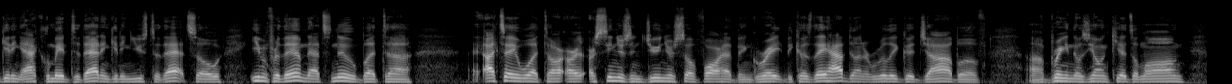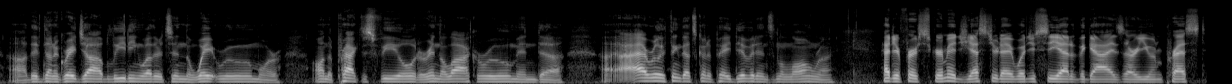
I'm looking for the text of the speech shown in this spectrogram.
getting acclimated to that and getting used to that. So even for them, that's new. But uh, I tell you what, our, our, seniors and juniors so far have been great because they have done a really good job of uh, bringing those young kids along. Uh, they've done a great job leading, whether it's in the weight room or on the practice field or in the locker room. And uh, I really think that's going to pay dividends in the long run. Had your first scrimmage yesterday. What did you see out of the guys? Are you impressed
